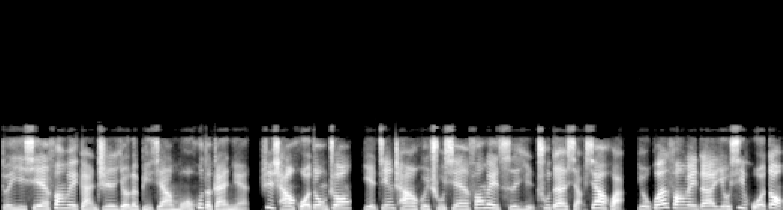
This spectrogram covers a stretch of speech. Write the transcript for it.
对一些方位感知有了比较模糊的概念。日常活动中，也经常会出现方位词引出的小笑话。有关方位的游戏活动，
